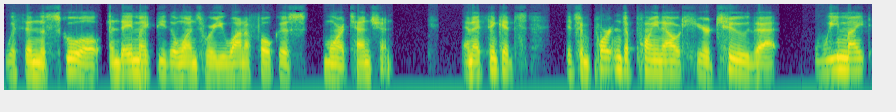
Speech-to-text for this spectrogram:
within the school, and they might be the ones where you want to focus more attention. And I think it's it's important to point out here too that we might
